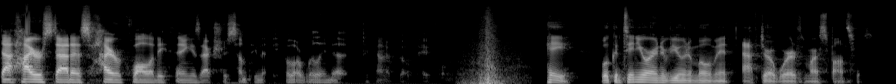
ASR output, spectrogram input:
That higher status, higher quality thing is actually something that people are willing to, to kind of go. Hey, we'll continue our interview in a moment after a word from our sponsors.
